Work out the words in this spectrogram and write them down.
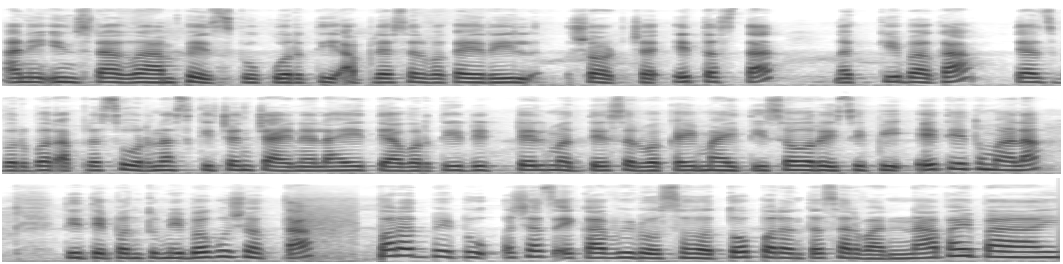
आणि इंस्टाग्राम फेसबुकवरती आपल्या सर्व काही रील शॉर्टच्या येत असतात. नक्की बघा. त्याचबरोबर आपलं सुवर्णास किचन चॅनल आहे. त्यावरती डिटेलमध्ये सर्व काही माहितीसह रेसिपी येते तुम्हाला. तिथे पण तुम्ही बघू शकता. परत भेटू अशाच एका व्हिडिओसह तोपर्यंत सर्वांना बाय बाय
